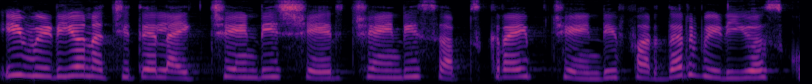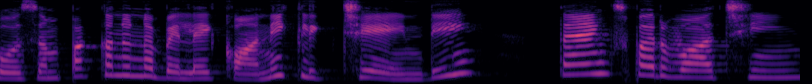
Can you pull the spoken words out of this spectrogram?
ఈ వీడియో నచ్చితే లైక్ చేయండి షేర్ చేయండి సబ్స్క్రైబ్ చేయండి. ఫర్దర్ వీడియోస్ కోసం పక్కనున్న బెల్ ఐకాన్ని క్లిక్ చేయండి. Thanks for watching.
